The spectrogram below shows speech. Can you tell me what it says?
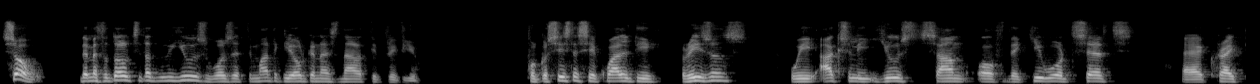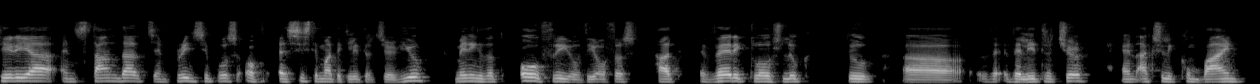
So the methodology that we used was a thematically organized narrative review. For consistency and quality reasons, we actually used some of the keyword search uh, criteria and standards and principles of a systematic literature review, meaning that all three of the authors had a very close look to uh, the, the, literature and actually combine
